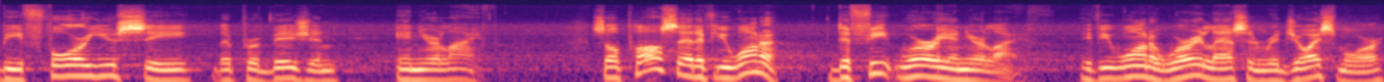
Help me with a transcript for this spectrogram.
before you see the provision in your life. So Paul said if you want to defeat worry in your life, if you want to worry less and rejoice more,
